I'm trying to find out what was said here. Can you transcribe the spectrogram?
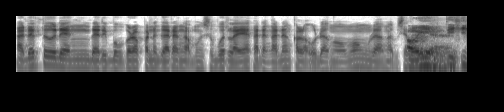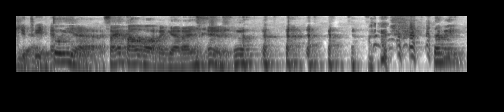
Ada tuh yang dari beberapa negara nggak mau sebut lah ya. Kadang-kadang kalau udah ngomong udah nggak bisa oh, iya, gitu iya, ya. Itu iya, saya tahu kok negaranya. Tapi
